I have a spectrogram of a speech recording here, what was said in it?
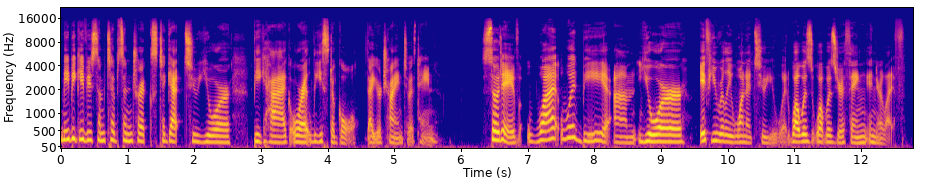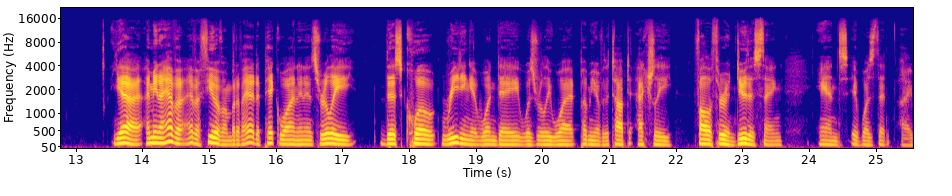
maybe give you some tips and tricks to get to your BHAG or at least a goal that you're trying to attain. So, Dave, what would be um, your if you really wanted to, you would. What was what was your thing in your life? Yeah, I mean, I have a I have a few of them, but if I had to pick one, and it's really this quote, reading it one day was really what put me over the top to actually follow through and do this thing, and it was that I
